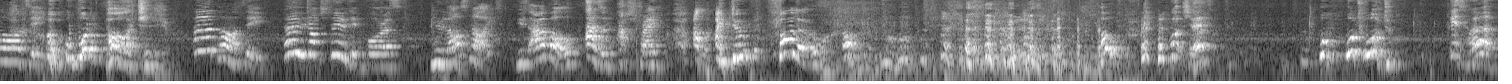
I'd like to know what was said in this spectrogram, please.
Party. Oh, what party? A party. Who drops food in for us? You last night used our bowl as an ashtray. Oh, I do follow. Oh. oh, watch it. What, what, what? It's her.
